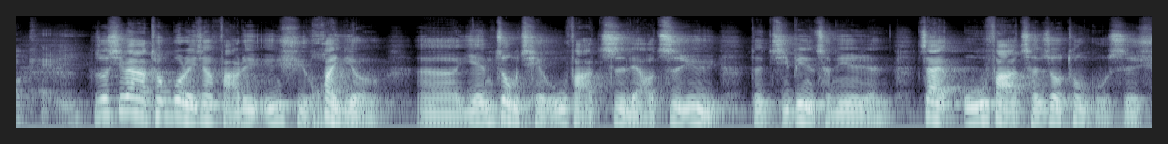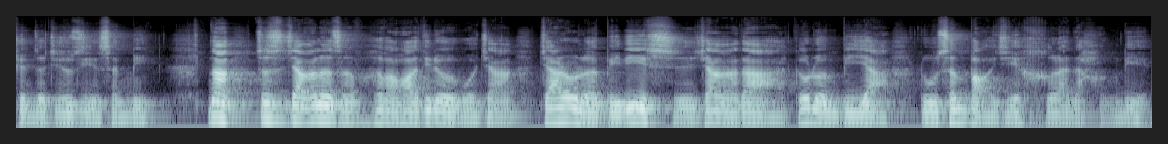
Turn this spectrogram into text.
OK，他说西班牙通过了一项法律，允许患有呃严重且无法治疗治愈的疾病的成年人，在无法承受痛苦时选择结束自己的生命。那这是将安乐死合法化的第六个国家，加入了比利时、加拿大、哥伦比亚、卢森堡以及荷兰的行列。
